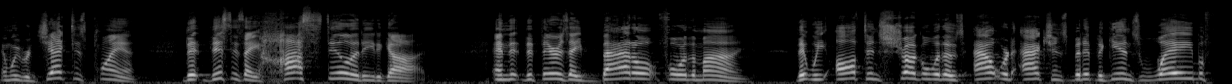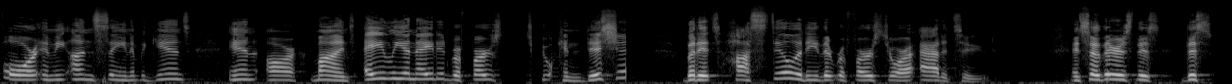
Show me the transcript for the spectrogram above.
and we reject His plan, that this is a hostility to God and that, that there is a battle for the mind. That we often struggle with those outward actions, but it begins way before in the unseen. It begins in our minds. Alienated refers to condition, but it's hostility that refers to our attitude. And so there's this, this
